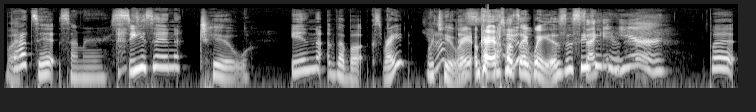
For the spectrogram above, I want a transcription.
Mm-hmm. What? that's it, Somer. season two in the books, right? We're two, right? Okay. I is was like, wait, is this season Second two? year. But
